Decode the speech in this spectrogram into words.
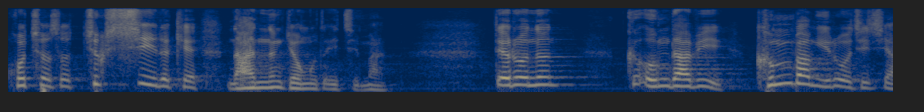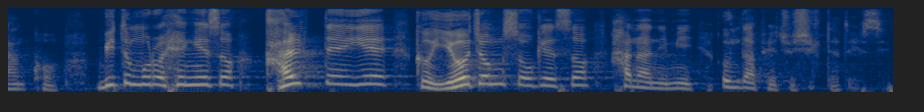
고쳐서 즉시 이렇게 낫는 경우도 있지만 때로는 그 응답이 금방 이루어지지 않고 믿음으로 행해서 갈 때의 그 여정 속에서 하나님이 응답해 주실 때도 있어요.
